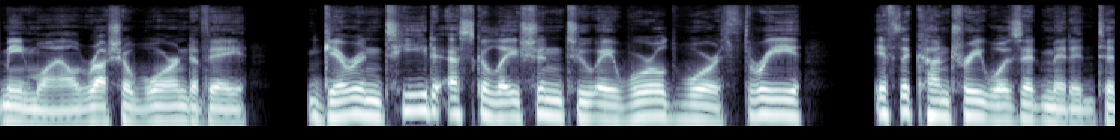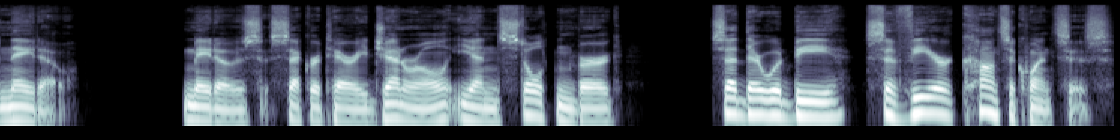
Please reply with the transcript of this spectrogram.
Meanwhile, Russia warned of a guaranteed escalation to a World War III if the country was admitted to NATO. NATO's Secretary General Jens Stoltenberg said there would be severe consequences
